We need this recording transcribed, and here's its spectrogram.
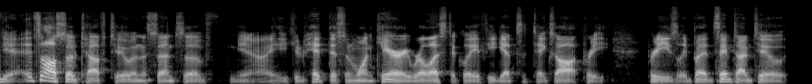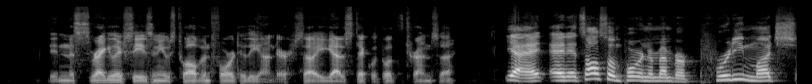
Yeah, it's also tough too in the sense of you know he could hit this in one carry realistically if he gets it takes off pretty pretty easily. But at the same time too, in this regular season he was twelve and four to the under, so you got to stick with what the trends say. Yeah, and it's also important to remember pretty much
